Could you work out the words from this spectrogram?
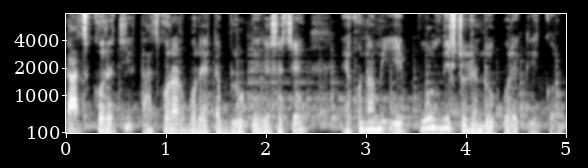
টাচ করেছি। টাচ করার পরে একটা ব্লু টিক এসেছে। এখন আমি এই পুল দি স্টুডেন্টের উপরে ক্লিক করব।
